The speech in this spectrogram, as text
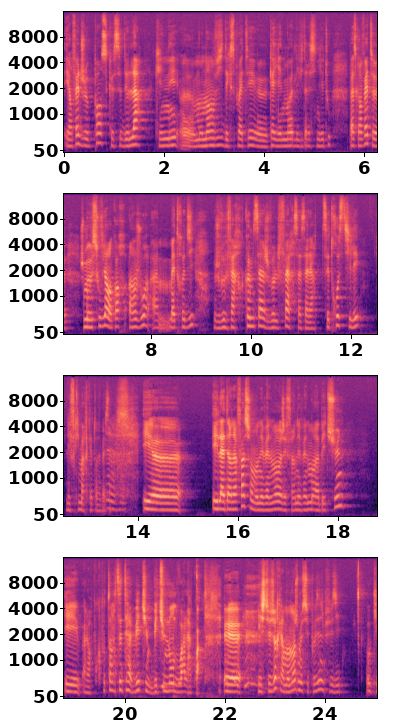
et en fait, je pense que c'est de là qu'est née mon envie d'exploiter Cayenne Mode, les dressing et tout. Parce qu'en fait, je me souviens encore un jour à m'être dit, je veux faire comme ça, je veux le faire, ça, ça a l'air, c'est trop stylé. Les flea market, on appelle ça. Mhm. Et, euh, et la dernière fois, sur mon événement, j'ai fait un événement à Béthune. Et alors, pourtant, c'était à Béthune, Béthune Londres, voilà quoi. Euh, et je te jure qu'à un moment, je me suis posée, je me suis dit, ok,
